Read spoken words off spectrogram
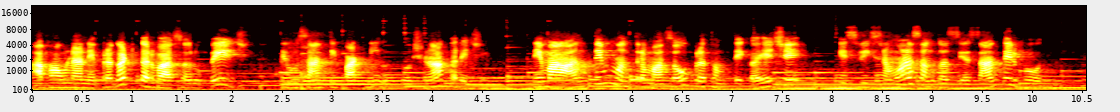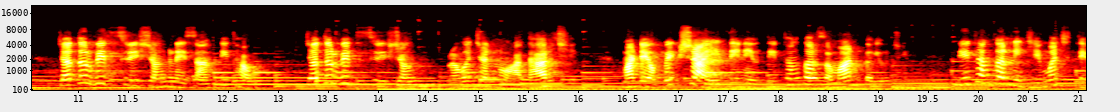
આ ભાવનાને પ્રગટ કરવા સ્વરૂપે જ તેઓ શાંતિ પાઠની ઉદ્ઘોષણા કરે છે. તેમાં અંતિમ મંત્રમાં સૌ તે કહે છે કે શ્રી શ્રવણ સંઘસ્ય શાંતિર્ભવતુ. ચતુર્વિધ શ્રી સંઘને શાંતિ થાવ ચતુર્વિધ શ્રી સંઘ પ્રવચનનો આધાર છે. માટે અપેક્ષાએ તેને તીર્થંકર સમાન કર્યો છે. તીર્થંકરની જેમ જ તે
